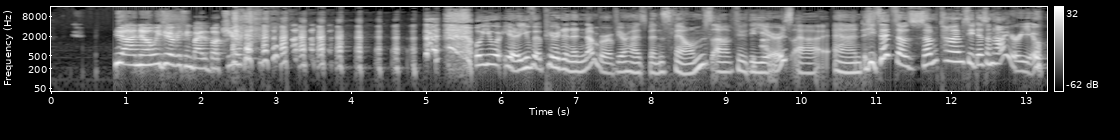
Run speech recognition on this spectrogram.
yeah, no, we do everything by the book here. Well, you were, you know, you've appeared in a number of your husband's films uh, through the years, uh, and he said so. Sometimes he doesn't hire you.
